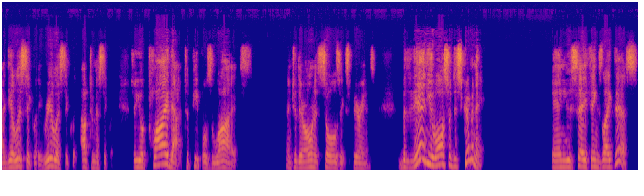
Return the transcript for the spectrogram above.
idealistically, realistically, optimistically. So you apply that to people's lives and to their own soul's experience. But then you also discriminate. And you say things like this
